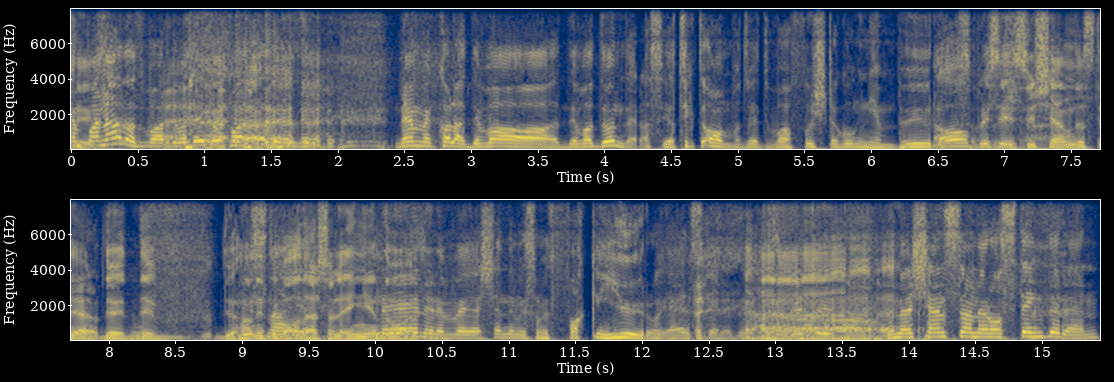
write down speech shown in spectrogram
empanadas var det, det var det som fattades. Nej men kolla, det var, det var dunder, alltså, jag tyckte om att du vet, det var första gången i en bur Ja också, precis, brorsan. hur kändes det då? Du, du, du hann inte vara där så länge ändå nej, alltså. Nej nej men jag kände mig som ett fucking djur och jag älskar det. det alltså, vet du, den där känslan när de stängde den,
